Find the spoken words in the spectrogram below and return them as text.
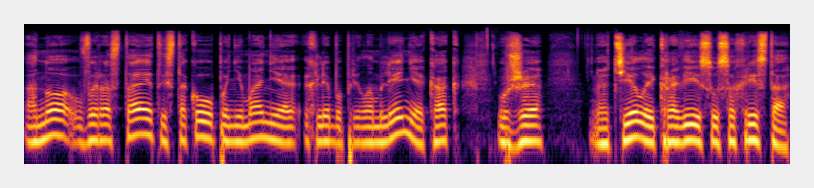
оно вырастает из такого понимания хлебопреломления, как уже тела и крови Иисуса Христа.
